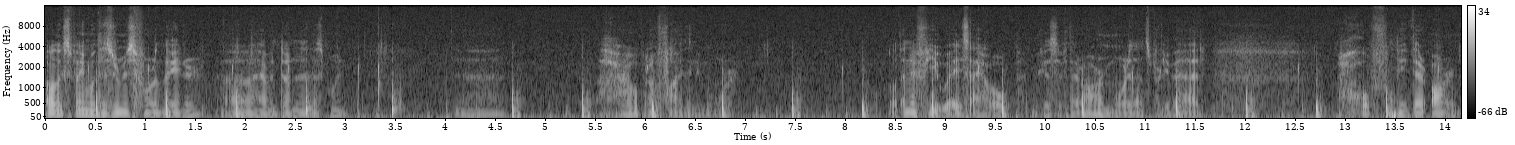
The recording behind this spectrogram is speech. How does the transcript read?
I'll explain what this room is for later. Uh, I haven't done it at this point. Uh, I hope I don't find any more. Well, in a few ways, I hope, because if there are more, that's pretty bad. But hopefully there aren't.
